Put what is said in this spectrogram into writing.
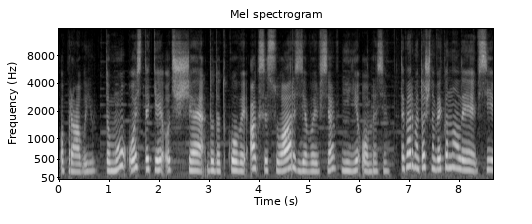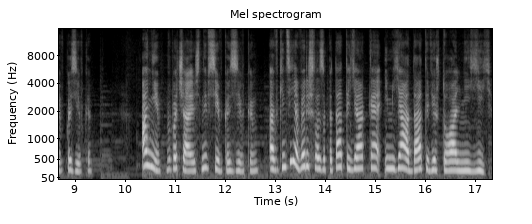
оправою. Тому ось такий от ще додатковий аксесуар з'явився в її образі. Тепер ми точно виконали всі вказівки. А ні, вибачаюсь, не всі вказівки. А в кінці я вирішила запитати, яке ім'я дати віртуальній їй.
